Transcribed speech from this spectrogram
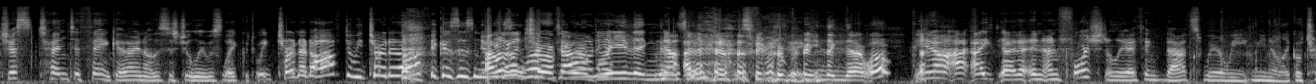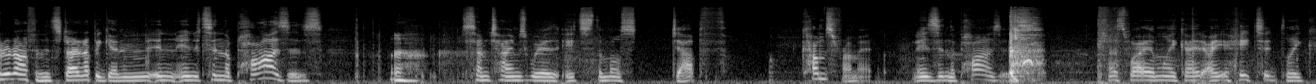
just tend to think and i know this is julie was like do we turn it off? Do we turn it off? Because there's no i wasn't sure if you were breathing No, there was- you were breathing there. Whoop. you know, I, I, and unfortunately, I think that's where we, you know, like, oh, turn it off and then start it up again, and, and, and it's in the pauses. Sometimes where it's the most depth comes from it is in the pauses. that's why I'm like, I, I hate to like,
